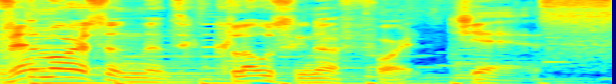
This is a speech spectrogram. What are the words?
Van Morrison met Close Enough for Jazz.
